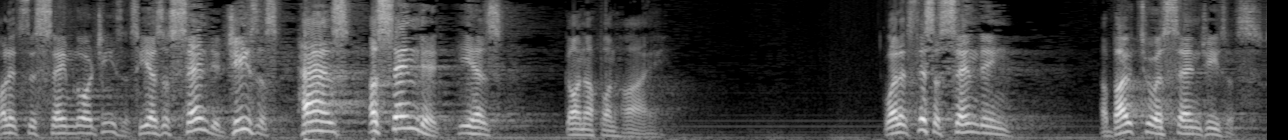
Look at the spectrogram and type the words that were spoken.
Well, it's the same Lord Jesus. He has ascended. Jesus has ascended. He has gone up on high. Well, it's this ascending, about to ascend Jesus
